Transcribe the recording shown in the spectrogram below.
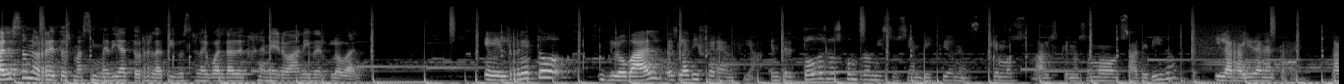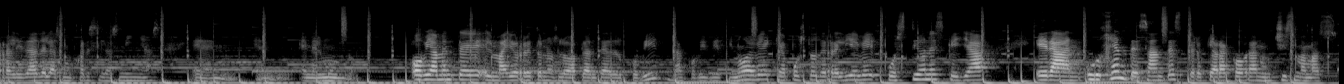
¿Cuáles son los retos más inmediatos relativos a la igualdad de género a nivel global? El reto global es la diferencia entre todos los compromisos y ambiciones que hemos, a los que nos hemos adherido y la realidad en el terreno, la realidad de las mujeres y las niñas en, en el mundo. Obviamente el mayor reto nos lo ha planteado el COVID, la COVID-19, que ha puesto de relieve cuestiones que ya eran urgentes antes, pero que ahora cobran muchísima más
